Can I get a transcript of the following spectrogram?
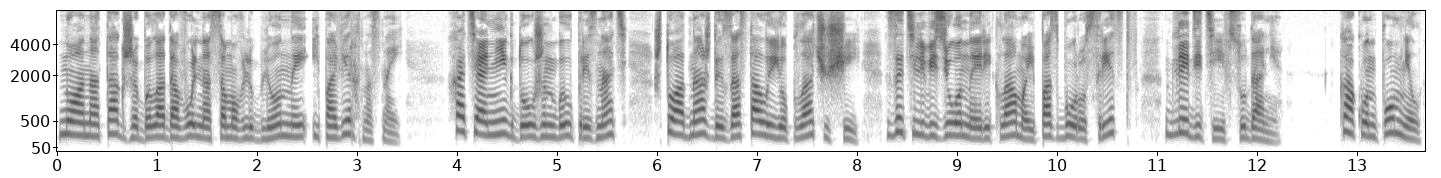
Но она также была довольно самовлюбленной и поверхностной – Хотя Ник должен был признать, что однажды застал ее плачущей за телевизионной рекламой по сбору средств для детей в Судане. Как он помнил,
